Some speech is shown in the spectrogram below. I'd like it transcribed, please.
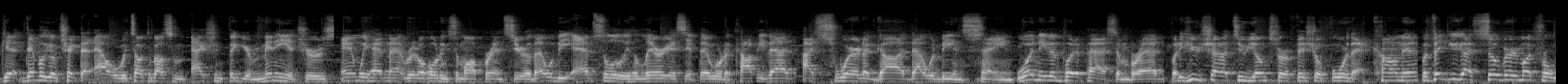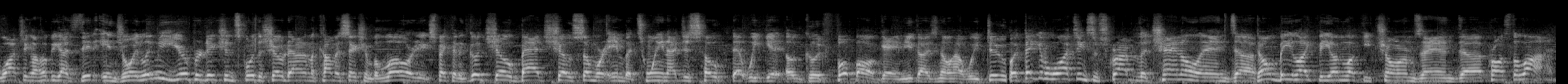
get, definitely go check that out where we talked about some action figure miniatures and we had Matt Riddle holding some off-brand cereal. That would be absolutely hilarious if they were to copy that. I swear to God, that would be insane. Wouldn't even put it past him, Brad. But a huge shout out to Youngster Official for that comment. But thank you guys so very much for watching. I hope you guys did enjoy. Leave me your predictions for the show down in the comment section below. Are you expecting a good show, bad show, somewhere in between? I just hope that we get a good football game. You guys know how we do. But thank you for watching. Subscribe to the channel and uh, don't be like the unlucky charms and uh, cross the line.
